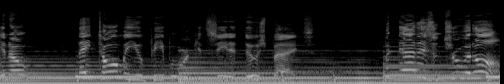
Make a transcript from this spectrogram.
You know, they told me you people were conceited douchebags. But that isn't true at all.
